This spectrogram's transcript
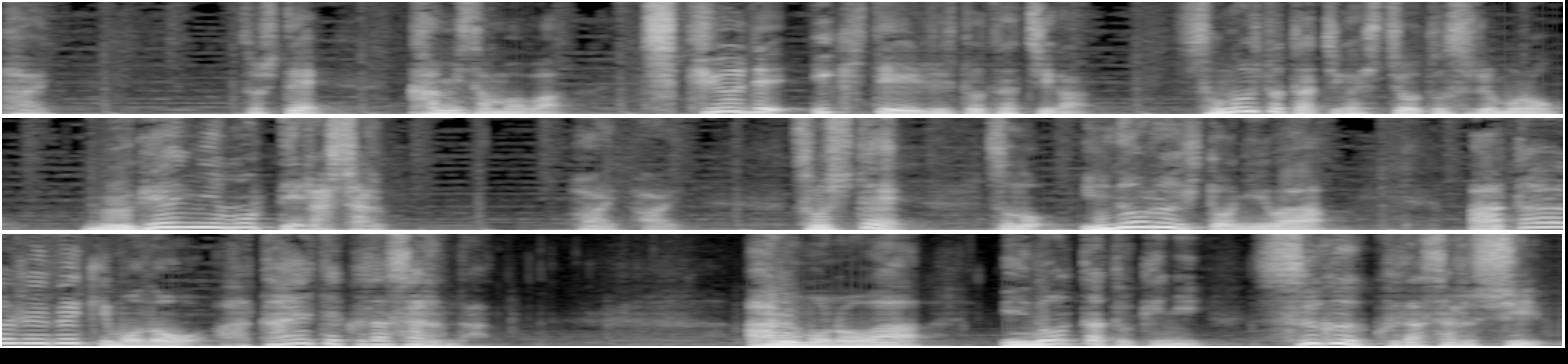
はい。そして神様は地球で生きている人たちが、その人たちが必要とするもの、無限に持っていらっしゃる。はいはい。そして、その祈る人には、与えるべきものを与えてくださるんだ。あるものは祈った時にすぐくださるし、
